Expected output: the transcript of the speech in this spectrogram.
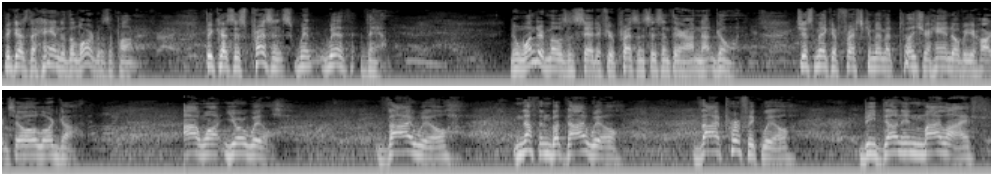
because the hand of the Lord was upon them because his presence went with them. No wonder Moses said, If your presence isn't there, I'm not going. Just make a fresh commitment. Place your hand over your heart and say, Oh Lord God, I want your will. Thy will, nothing but thy will, thy perfect will be done in my life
